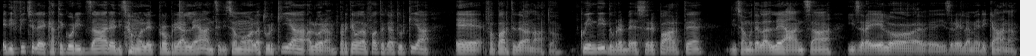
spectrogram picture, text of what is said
è difficile categorizzare, diciamo, le proprie alleanze. Diciamo, la Turchia... Allora, partiamo dal fatto che la Turchia è, fa parte della Nato, quindi dovrebbe essere parte, diciamo, dell'alleanza israelo-americana.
